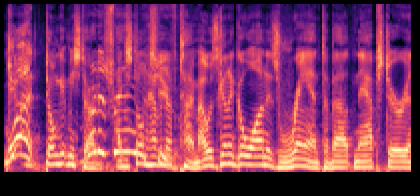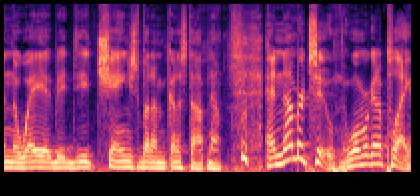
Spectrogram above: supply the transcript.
what? Don't get me started. I just don't have you? enough time. I was going to go on his rant about Napster and the way it, it changed, but I'm going to stop now. and number two, the one we're going to play.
